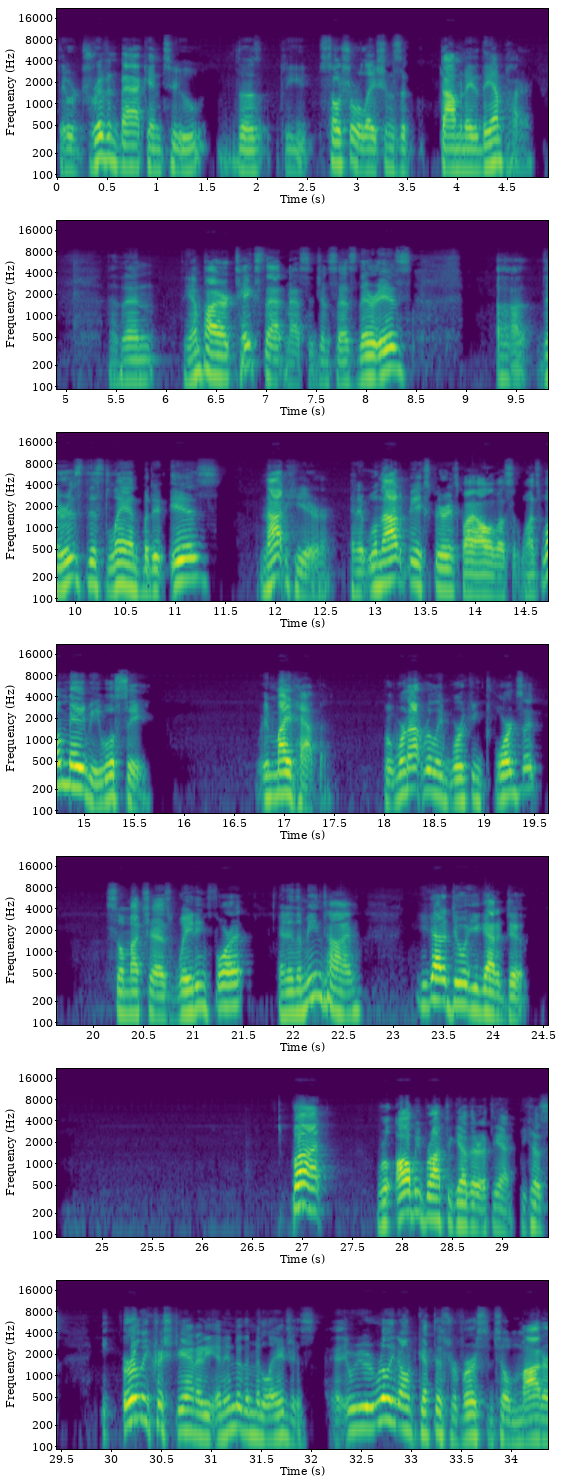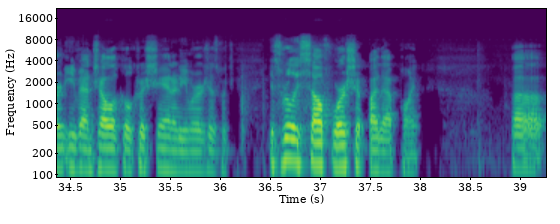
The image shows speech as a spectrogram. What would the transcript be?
They were driven back into the, the social relations that dominated the empire. And then the empire takes that message and says, there is, uh, there is this land, but it is not here, and it will not be experienced by all of us at once. Well, maybe, we'll see. It might happen. But we're not really working towards it so much as waiting for it. And in the meantime, you got to do what you got to do. But we'll all be brought together at the end because early Christianity and into the Middle Ages, eh, we really don't get this reversed until modern evangelical Christianity emerges, which is really self worship by that point. Uh,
